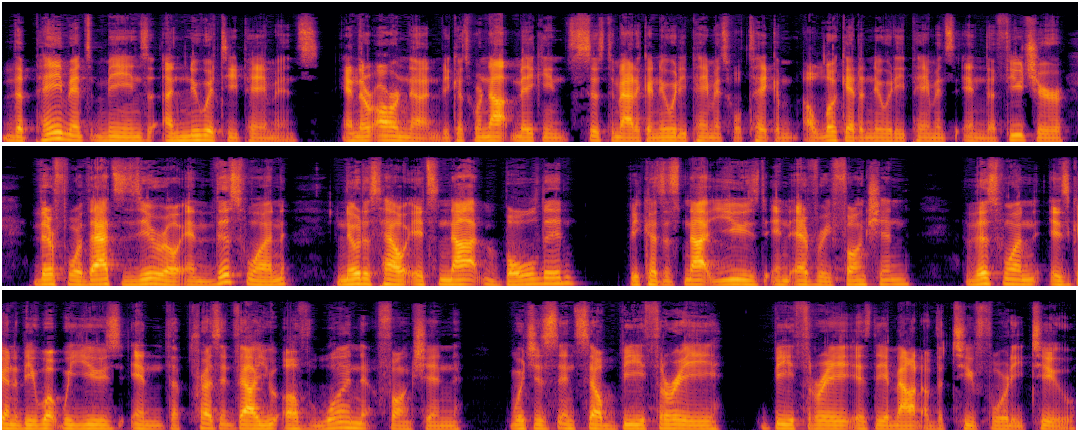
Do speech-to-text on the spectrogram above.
The payment means annuity payments. And there are none because we're not making systematic annuity payments. We'll take a look at annuity payments in the future. Therefore, that's zero. And this one, notice how it's not bolded because it's not used in every function. This one is going to be what we use in the present value of one function, which is in cell B3. B3 is the amount of the 242.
